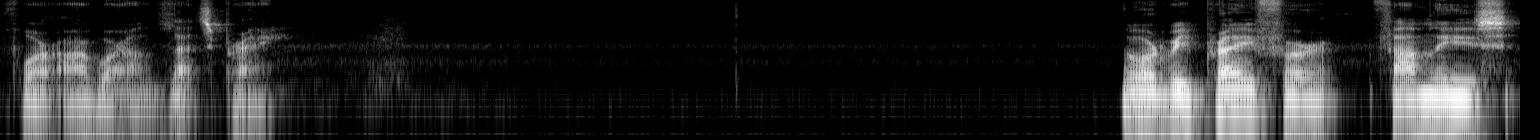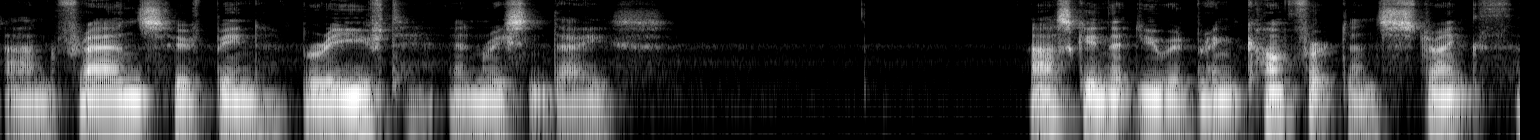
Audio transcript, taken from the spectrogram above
for our world. Let's pray. Lord, we pray for families and friends who've been bereaved in recent days, asking that you would bring comfort and strength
